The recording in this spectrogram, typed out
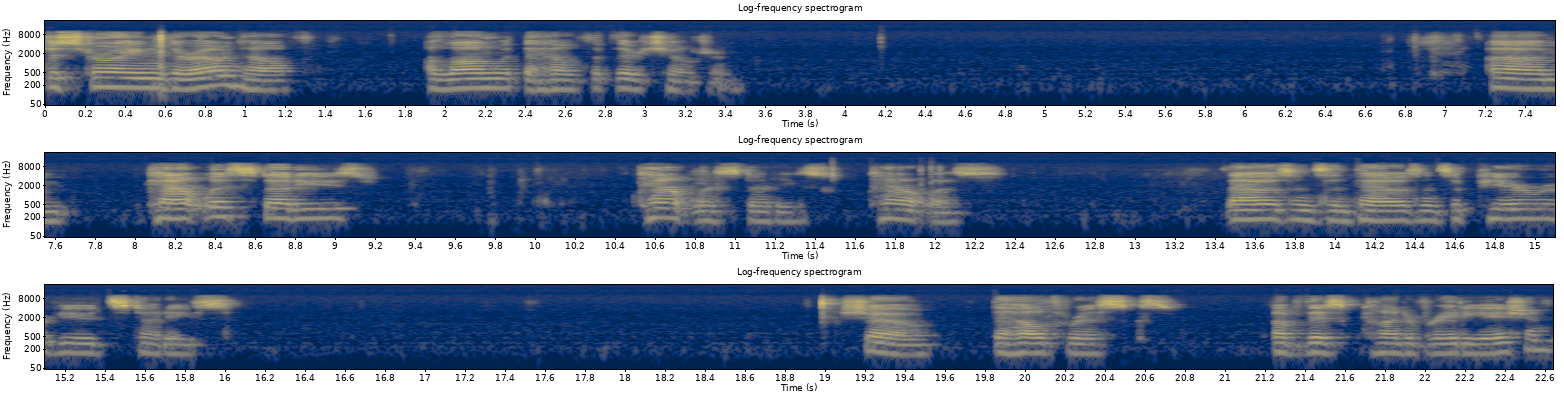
destroying their own health along with the health of their children. Um, countless studies, countless studies, countless thousands and thousands of peer-reviewed studies show the health risks of this kind of radiation.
